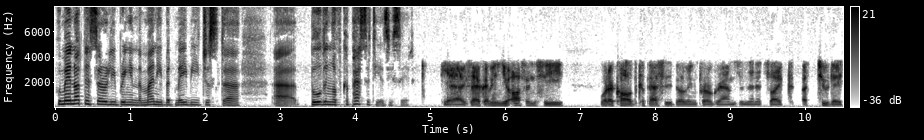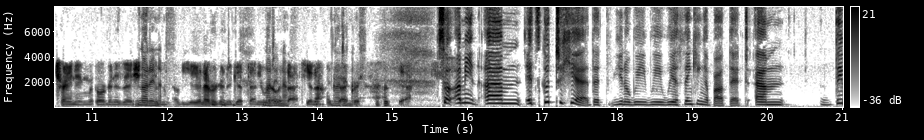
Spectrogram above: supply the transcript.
who may not necessarily bring in the money, but maybe just uh, uh, building of capacity, as you said. Yeah, exactly. I mean, you often see what are called capacity building programs, and then it's like a two day training with organizations. Not enough. You're never going to get anywhere with that, you know? Exactly. yeah. So, I mean, um, it's good to hear that, you know, we, we, we are thinking about that. Um, the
